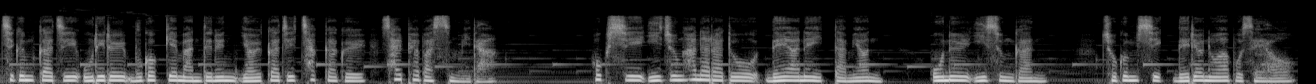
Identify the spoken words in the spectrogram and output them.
지금까지 우리를 무겁게 만드는 열 가지 착각을 살펴봤습니다. 혹시 이 중 하나라도 내 안에 있다면 오늘 이 순간 조금씩 내려놓아 보세요.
